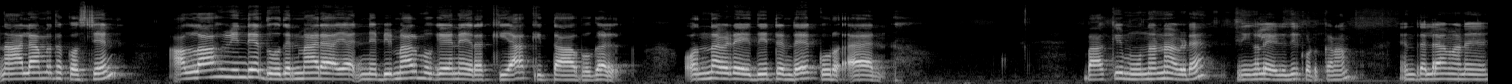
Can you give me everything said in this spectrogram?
നാലാമത്തെ ക്വസ്റ്റ്യൻ അള്ളാഹുവിന്റെ ദൂതന്മാരായ നബിമാർ മുഖേന ഇറക്കിയ കിതാബുകൾ. ഒന്നവിടെ എഴുതിയിട്ടുണ്ട് ഖുർആൻ. ബാക്കി മൂന്നെണ്ണം അവിടെ നിങ്ങൾ എഴുതി കൊടുക്കണം. എന്തെല്ലാമാണ്?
